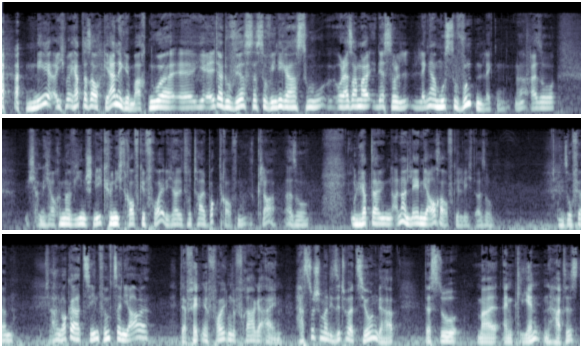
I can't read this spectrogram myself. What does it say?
nee, ich, ich habe das auch gerne gemacht. Nur äh, je älter du wirst, desto weniger hast du, oder sag mal, desto länger musst du Wunden lecken. Ne? Also ich habe mich auch immer wie ein Schneekönig drauf gefreut. Ich hatte total Bock drauf, ne? Klar. Also, und ich habe da in anderen Läden ja auch aufgelegt. Also insofern, ja, locker 10, 15 Jahre. Da fällt mir folgende Frage ein. Hast du schon mal die Situation gehabt, dass du mal einen Klienten hattest,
